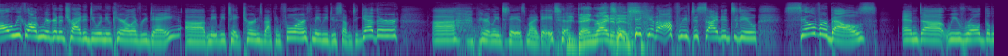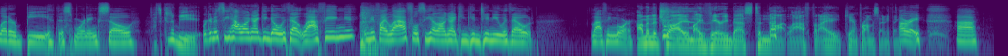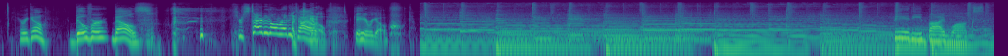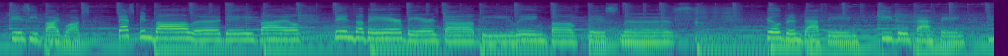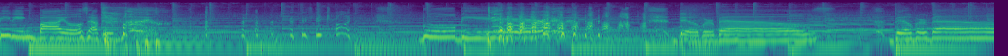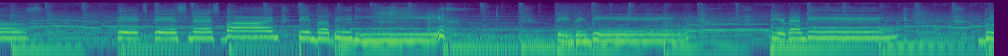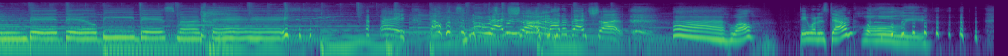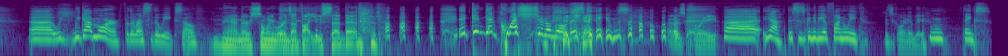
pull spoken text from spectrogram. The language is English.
all week long, we're going to try to do a new carol every day. Uh, maybe take turns back and forth. Maybe do some together. Uh, apparently, today is my day to You're dang right it to is. kick it off, we've decided to do silver bells, and uh, we've rolled the letter B this morning. So That's gonna be we're gonna see how long I can go without laughing, and if I laugh, we'll see how long I can continue without laughing more. I'm gonna try my very best to not laugh, but I can't promise anything. All right, uh, here we go. Bilver bells. You're started already, I Kyle. can't help it. Okay, here we go. Biddy bide walks, busy bide walks, best bin ball a day bile, bin ba bear bears ba beeling bov bismus. Bill been baffing, beeble baffing, beebing biles after bile. Keep going. Bull beer. Bilber bells. Bilber bells. Bits Bismus Bime. Bimba Biddy. Bing bing bing. Beer bam bing. Boon bit Bill B Bismuth Bay. hey, that wasn't a bad pretty shot. good. Not a bad shot. Ah, well, day one is down. Holy Uh, we we got more for the rest of the week, so man, there's so many words I thought you said there. it can get questionable this game. So, that was great. uh, yeah, this is going to be a fun week. It's going to be. Thanks.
